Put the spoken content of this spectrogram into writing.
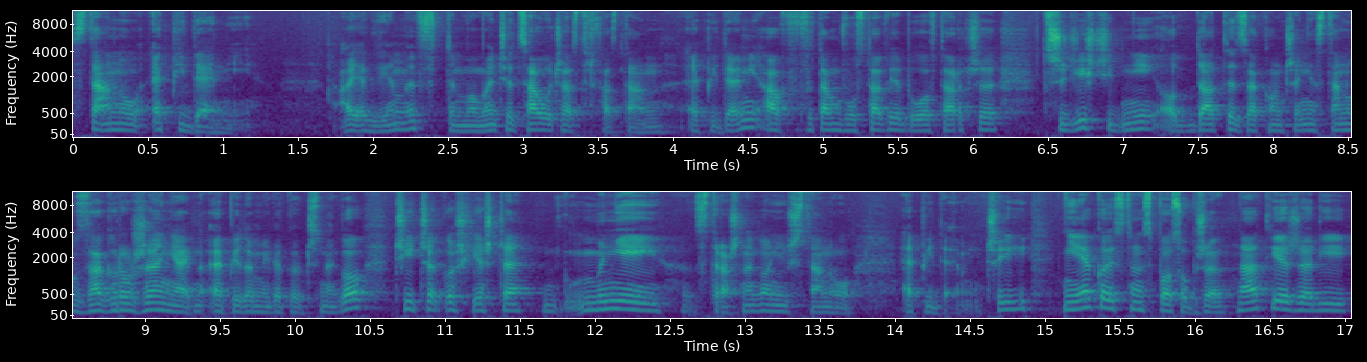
stanu epidemii. A jak wiemy, w tym momencie cały czas trwa stan epidemii, a w, tam w ustawie było w tarczy 30 dni od daty zakończenia stanu zagrożenia epidemiologicznego, czyli czegoś jeszcze mniej strasznego niż stanu epidemii. Czyli niejako jest w ten sposób, że nawet jeżeli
